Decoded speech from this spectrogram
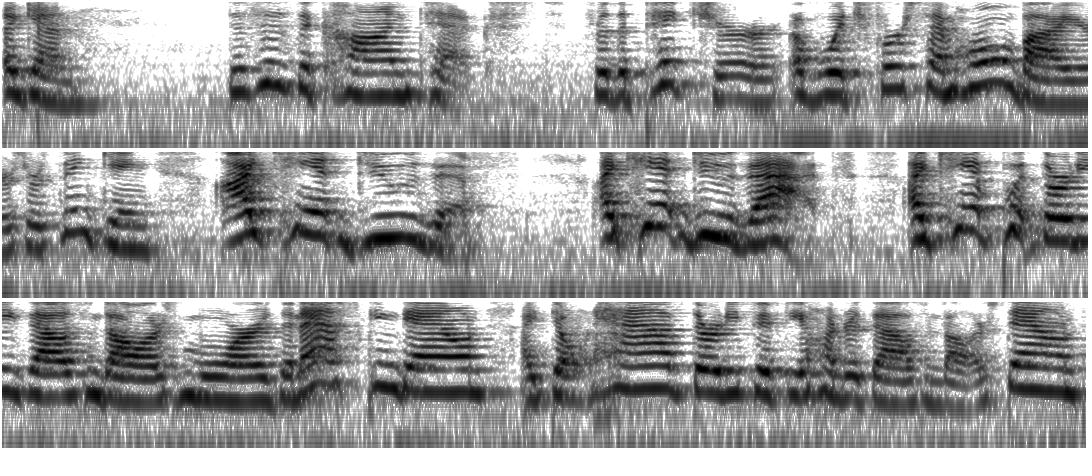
Again, this is the context for the picture of which first time home buyers are thinking, I can't do this. I can't do that. I can't put $30,000 more than asking down. I don't have $30, $50, $100,000 down.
